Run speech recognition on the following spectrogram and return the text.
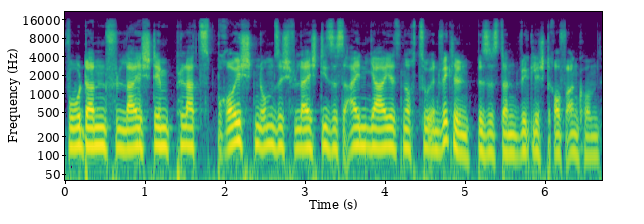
wo dann vielleicht den Platz bräuchten, um sich vielleicht dieses ein Jahr jetzt noch zu entwickeln, bis es dann wirklich drauf ankommt.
